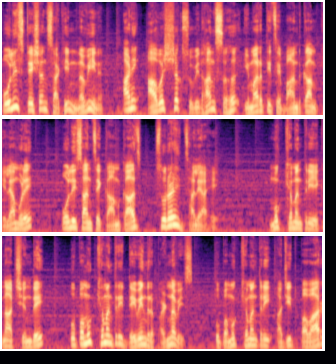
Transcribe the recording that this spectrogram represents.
पोलीस स्टेशनसाठी नवीन आणि आवश्यक सुविधांसह इमारतीचे बांधकाम केल्यामुळे पोलिसांचे कामकाज सुरळीत झाले आहे. मुख्यमंत्री एकनाथ शिंदे उपमुख्यमंत्री देवेंद्र फडणवीस उपमुख्यमंत्री अजित पवार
